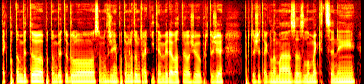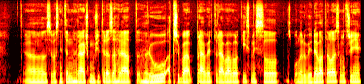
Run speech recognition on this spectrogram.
tak potom by to, potom by to bylo samozřejmě potom na tom tratí ten vydavatel, že jo? Protože, protože takhle má za zlomek ceny uh, si vlastně ten hráč může teda zahrát hru a třeba právě to dává velký smysl z pohledu vydavatele samozřejmě,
